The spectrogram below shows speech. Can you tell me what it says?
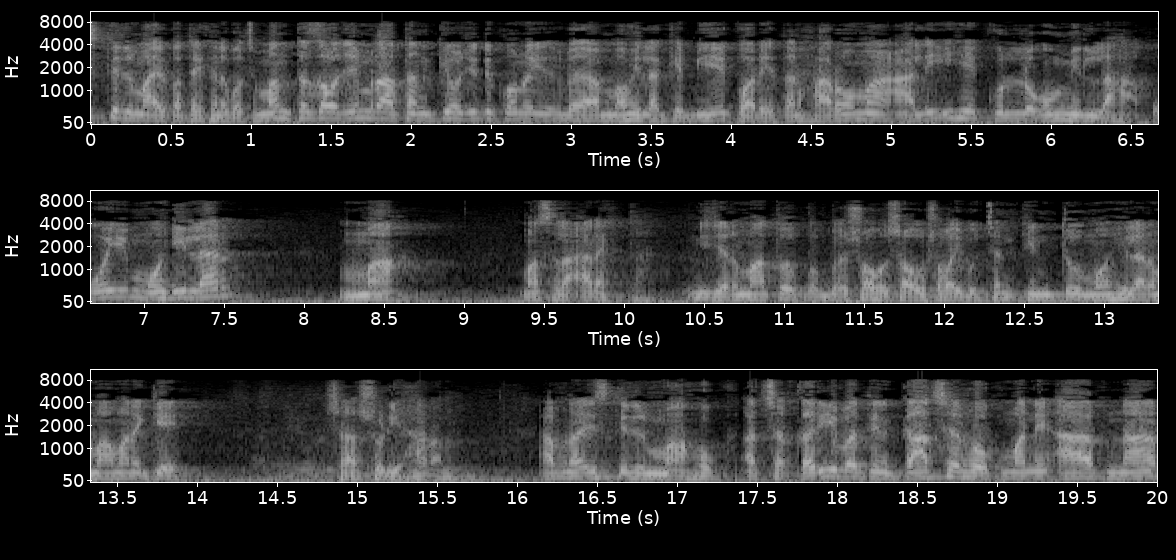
স্ত্রীর মায়ের কথা এখানে বলছে মান্তাজাওয়াজ ইমরাতান কেউ যদি কোন মহিলাকে বিয়ে করে তার হারমা আলী হে কুল্ল উম্মিল্লাহা ওই মহিলার মা। মাসলা আর একটা নিজের মা তো সবাই বুঝছেন, কিন্তু মহিলার মা মানে কে? শাশুড়ি, হারাম। আপনার স্ত্রীর মা হোক। আচ্ছা করিবাতিন কাছের হোক মানে আপনার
